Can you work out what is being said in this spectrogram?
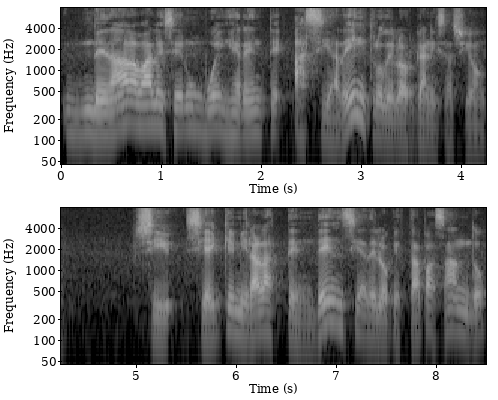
de nada vale ser un buen gerente hacia adentro de la organización. Si, si hay que mirar las tendencias de lo que está pasando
